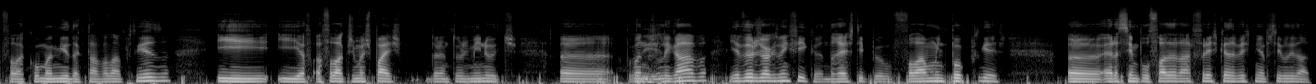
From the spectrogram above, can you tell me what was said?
falar com uma miúda que estava lá portuguesa e, e a, a falar com os meus pais durante uns minutos ah, Por quando desligava e a ver os jogos do Benfica. De resto, tipo, eu falava muito pouco português. Ah, era sempre o fato de dar fresco cada vez que tinha possibilidade.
